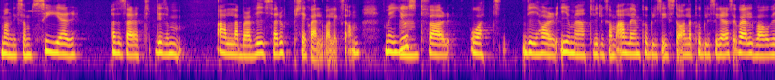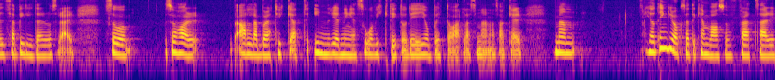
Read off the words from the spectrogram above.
man liksom ser... Alltså så att det är som alla bara visar upp sig själva. Liksom. Men just för... Och att vi har, I och med att vi liksom, alla är en publicist och alla publicerar sig själva och visar bilder och sådär så, så har alla börjat tycka att inredning är så viktigt och det är jobbigt och alla sådana saker. Men jag tänker också att det kan vara så för att så här,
